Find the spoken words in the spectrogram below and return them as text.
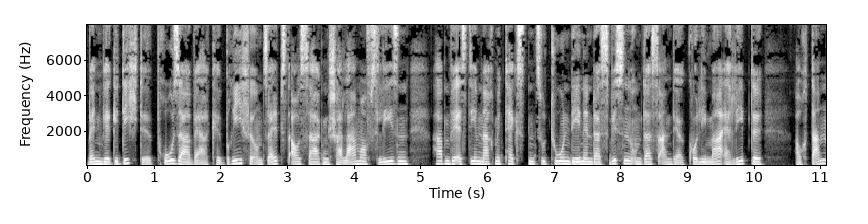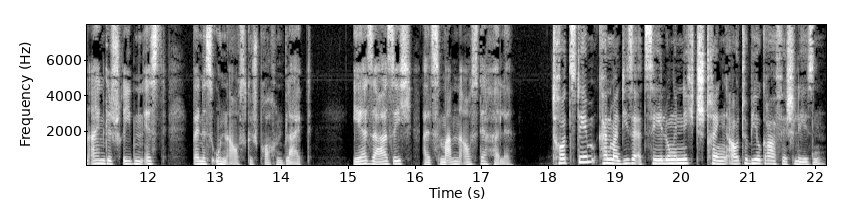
Wenn wir Gedichte, Prosawerke, Briefe und Selbstaussagen Schalamows lesen, haben wir es demnach mit Texten zu tun, denen das Wissen um das an der Kolima Erlebte auch dann eingeschrieben ist, wenn es unausgesprochen bleibt. Er sah sich als Mann aus der Hölle. Trotzdem kann man diese Erzählungen nicht streng autobiografisch lesen.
